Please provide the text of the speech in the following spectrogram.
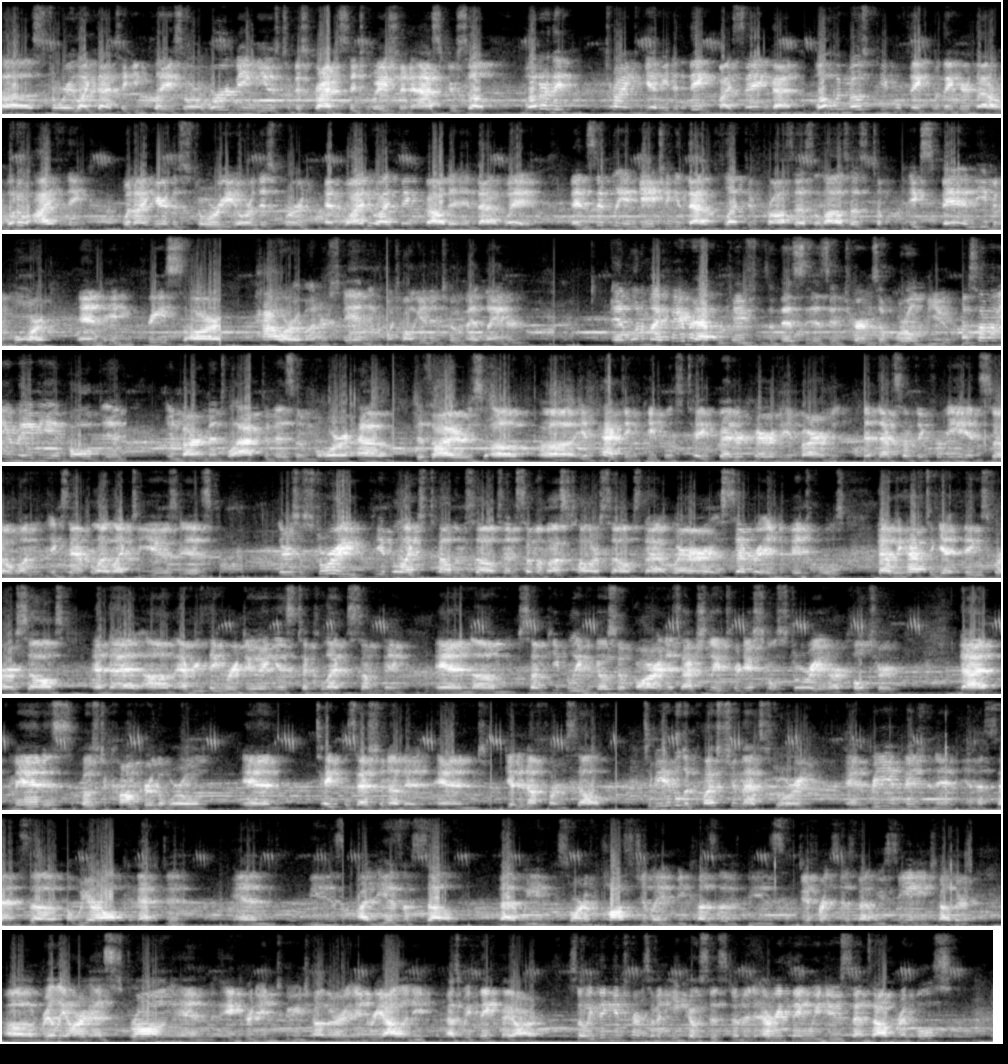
a story like that taking place or a word being used to describe a situation, ask yourself, what are they trying to get me to think by saying that? What would most people think when they hear that, or what do I think when I hear this story or this word, and why do I think about it in that way? And simply engaging in that reflective process allows us to expand even more and increase our power of understanding, which I'll get into a bit later. And one of my favorite applications of this is in terms of worldview. Some of you may be involved in environmental activism or have desires of uh, impacting people to take better care of the environment. And that's something for me. And so, one example I like to use is there's a story people like to tell themselves, and some of us tell ourselves that we're separate individuals, that we have to get things for ourselves, and that um, everything we're doing is to collect something. And um, some people even go so far, and it's actually a traditional story in our culture that man is supposed to conquer the world and take possession of it and get enough for himself. To be able to question that story and re envision it in the sense of we are all connected and these ideas of self that we sort of postulate because of these differences that we see in each other uh, really aren't as strong and anchored into each other in reality as we think they are. So we think in terms of an ecosystem, and everything we do sends out ripples,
